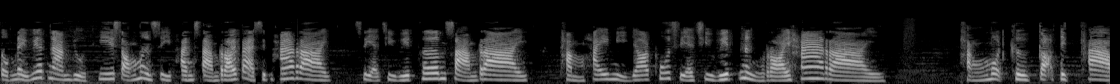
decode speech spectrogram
สมในเวียดนามอยู่ที่ 24,385 ราย เสียชีวิตเพิ่ม 3 รายทำให้มียอดผู้เสียชีวิต 105 ราย ทั้งหมดคือเกาะติดข่าว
